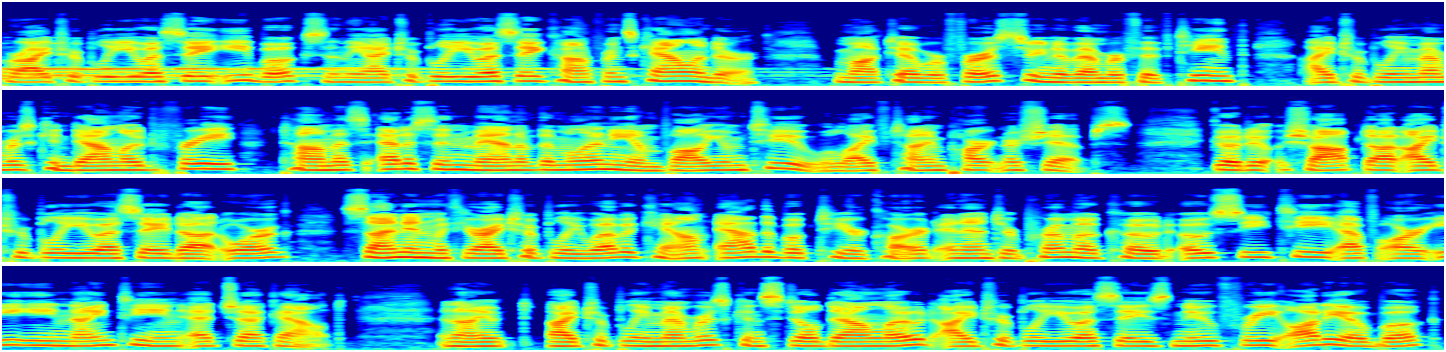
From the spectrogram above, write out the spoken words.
for IEEE USA ebooks and the IEEE USA conference calendar. From October 1st through November 15th, IEEE members can download free Thomas Edison Man of the Millennium Volume 2 Lifetime Partnerships. Go to shop.ieeeusa.org, sign in with your IEEE web account, add the book to your cart, and enter promo code OCTFREE19 E at checkout. And IEEE members can still download IEEE USA's new free audiobook,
